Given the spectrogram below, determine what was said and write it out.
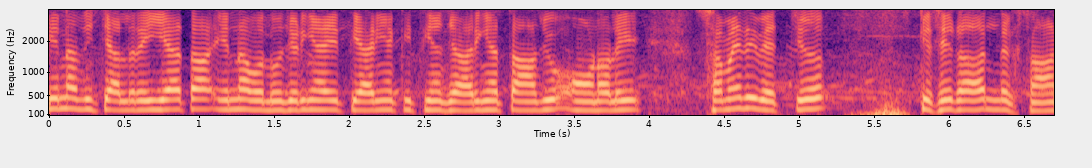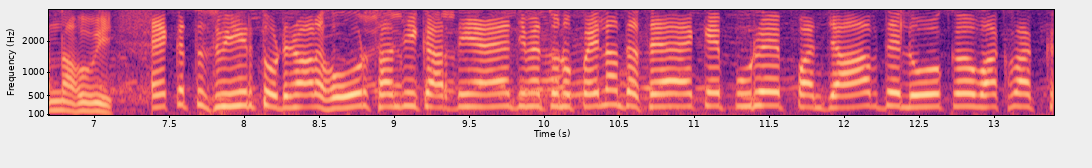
ਇਹਨਾਂ ਦੀ ਚੱਲ ਰਹੀ ਆ ਤਾਂ ਇਹਨਾਂ ਵੱਲੋਂ ਜਿਹੜੀਆਂ ਇਹ ਤਿਆਰੀਆਂ ਕੀਤੀਆਂ ਜਾ ਰਹੀਆਂ ਤਾਂ ਜੋ ਆਉਣ ਵਾਲੇ ਸਮੇਂ ਦੇ ਵਿੱਚ ਕਿਸੇ ਦਾ ਨੁਕਸਾਨ ਨਾ ਹੋਵੇ। ਇੱਕ ਤਸਵੀਰ ਤੁਹਾਡੇ ਨਾਲ ਹੋਰ ਸਾਂਝੀ ਕਰਦੇ ਆ, ਜਿਵੇਂ ਤੁਹਾਨੂੰ ਪਹਿਲਾਂ ਦੱਸਿਆ ਹੈ ਕਿ ਪੂਰੇ ਪੰਜਾਬ ਦੇ ਲੋਕ, ਵੱਖ-ਵੱਖ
